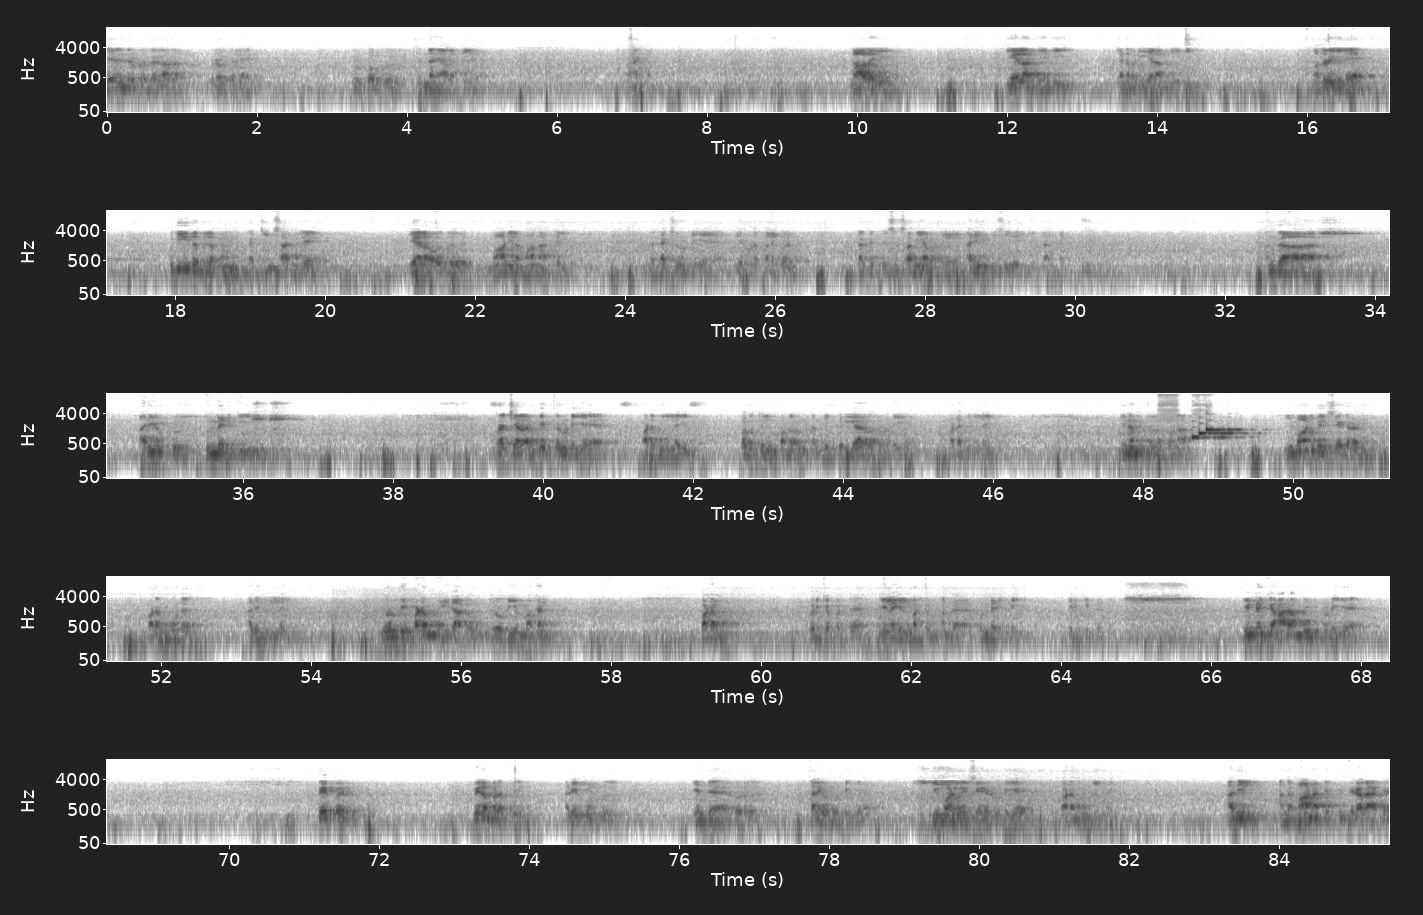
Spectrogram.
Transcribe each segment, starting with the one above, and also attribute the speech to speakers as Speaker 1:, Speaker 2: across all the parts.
Speaker 1: தேவேந்திரகுல வேளாளர் உறவுகளே முற்போக்கு சிந்தனையாளர்களே வணக்கம். நாளை ஏழாம் தேதி ஜனவரி ஏழாம் தேதி மதுரையிலே புதிய தமிழகம் கட்சியின் சார்பிலே ஏழாவது மாநில மாநாட்டை இந்த கட்சியினுடைய நிறுவன தலைவர் டாக்டர் கிருஷ்ணசாமி அவர்கள் அறிவிப்பு செய்திருக்கிறார். இந்த அறிவிப்பு துண்டறிக்கையில் புரட்சியாளர் அம்பேத்கருடைய படம் இல்லை பகுத்தறிவு பகலவன் தந்தை பெரியார் அவர்களுடைய படம் இல்லை இன்னும் சொல்லப்போனால் இமானுவேல் சேகரன் படம் கூட அதில் இல்லை. இவருடைய படம் பெரிதாகவும் இவருடைய மகன் படம் பொறிக்கப்பட்ட நிலையில் மட்டும் அந்த குண்டறிக்கை இருக்கின்றது. இன்றைக்கு ஆறாம் தேதியினுடைய பேப்பர் விளம்பரத்தில் அதே போன்று எந்த ஒரு தலைவர்களுடைய இமானுவேல் சேகருடைய படமும் இல்லை. அதில் அந்த மாநாட்டிற்கு திரளாக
